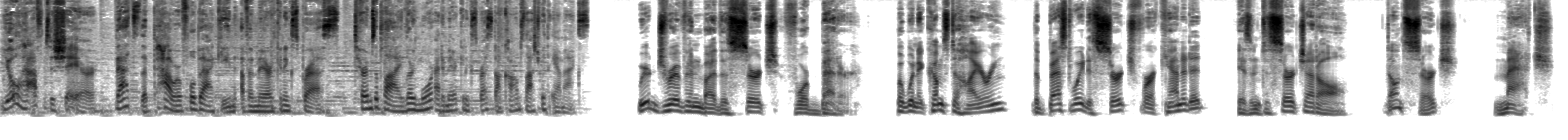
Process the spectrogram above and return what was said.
you'll have to share. That's the powerful backing of American Express. Terms apply. Learn more at americanexpress.com slash with Amex. We're driven by the search for better. But when it comes to hiring, the best way to search for a candidate isn't to search at all. Don't search, match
